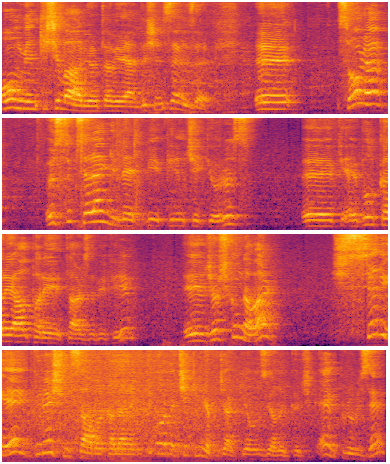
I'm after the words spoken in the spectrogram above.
10 bin kişi bağırıyor tabii yani düşünsenize. Ee, sonra Öztürk Serengil'le bir film çekiyoruz. Ee, e, Bul Karayı Al Parayı tarzı bir film. Ee, Coşkun da var. Seriye güreş müsabakalarına gittik. Orada çekim yapacak Yavuz Yalın Kırışık. Improvize.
